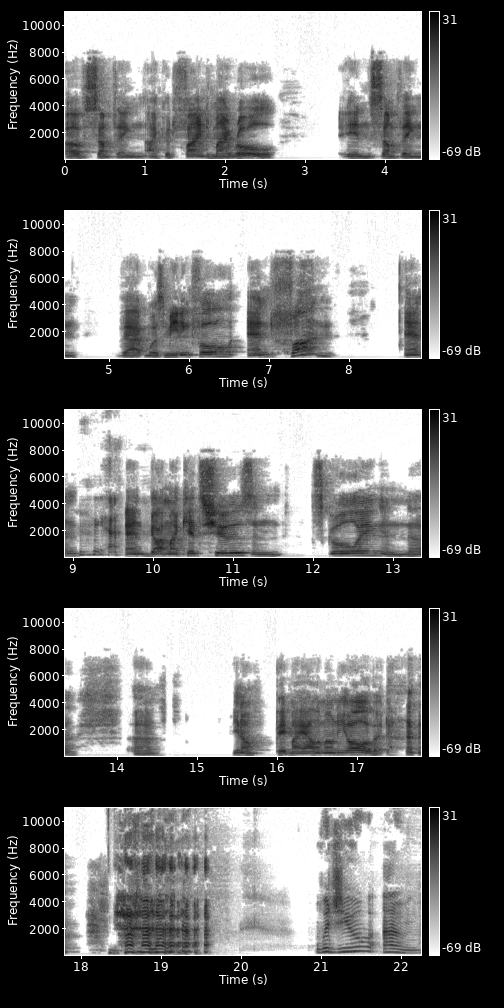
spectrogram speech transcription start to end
of something, I could find my role in something that was meaningful and fun and yeah. and got my kids shoes and schooling and uh, uh, you know paid my alimony all of it would you um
